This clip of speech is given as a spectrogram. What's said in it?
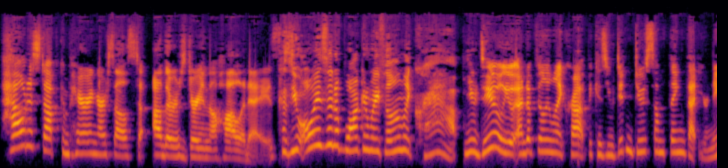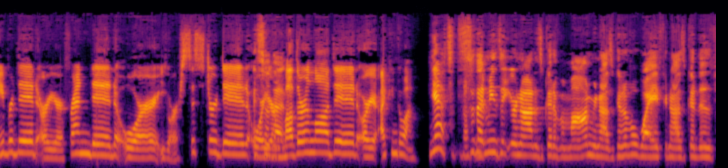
how to stop comparing ourselves to others during the holidays. Because you always end up walking away feeling like crap. You do. You end up feeling like crap because you didn't do something that your neighbor did, or your friend did, or your sister did, or So your that- mother in law did, or your, I can go on. Yes. So that means that you're not as good of a mom. You're not as good of a wife. You're not as good of,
